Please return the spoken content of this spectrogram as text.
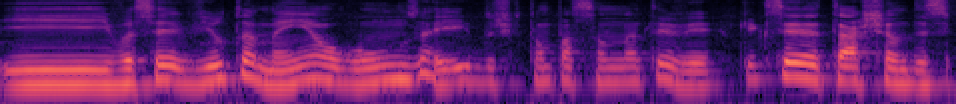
E você viu também alguns aí dos que estão passando na TV. O que, que você tá achando desse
